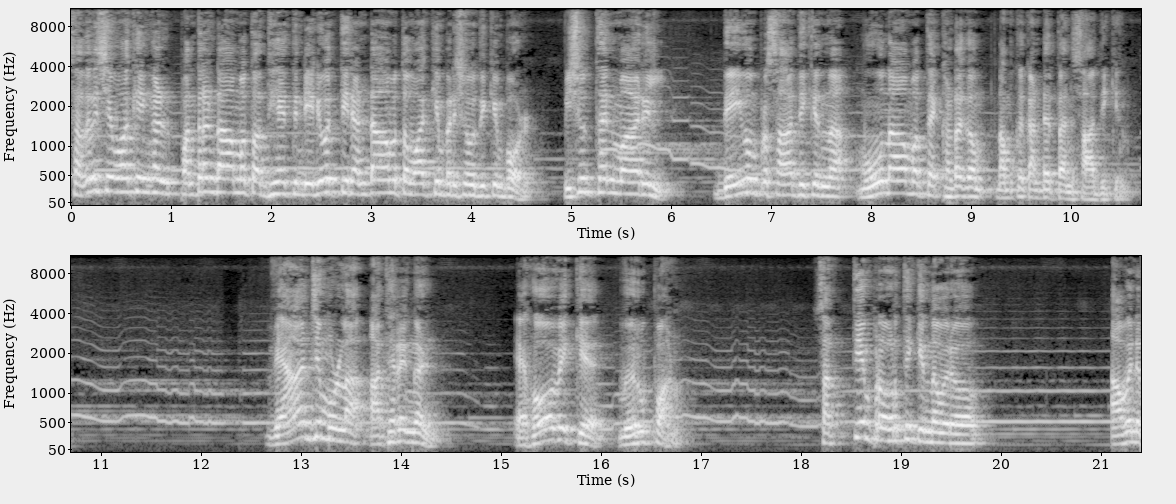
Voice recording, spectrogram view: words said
സദൃശവാക്യങ്ങൾ പന്ത്രണ്ടാമത്തെ അധ്യായത്തിന്റെ ഇരുപത്തിരണ്ടാമത്തെ വാക്യം പരിശോധിക്കുമ്പോൾ വിശുദ്ധന്മാരിൽ ദൈവം പ്രസാദിക്കുന്ന മൂന്നാമത്തെ ഘടകം നമുക്ക് കണ്ടെത്താൻ സാധിക്കുന്നു. വ്യാജമുള്ള അധരങ്ങൾ യഹോവയ്ക്ക് വെറുപ്പാണ്. സത്യം പ്രവർത്തിക്കുന്നവരോ അവന്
